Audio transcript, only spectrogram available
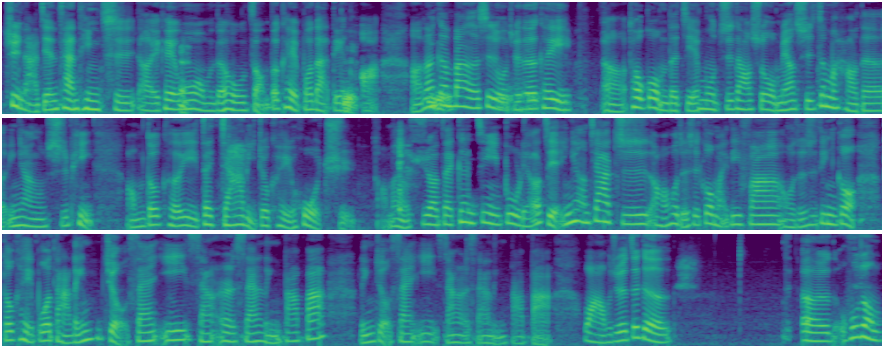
去哪间餐厅吃啊，也可以问我们的胡总，都可以拨打电话。好，那更棒的是，我觉得可以呃透过我们的节目知道说我们要吃这么好的营养食品啊，我们都可以在家里就可以获取好。那有需要再更进一步了解营养价值啊，或者是购买地方，或者是订购，都可以拨打零九三一三二三零八八零九三一三二三零八八。哇，我觉得这个。呃，胡总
